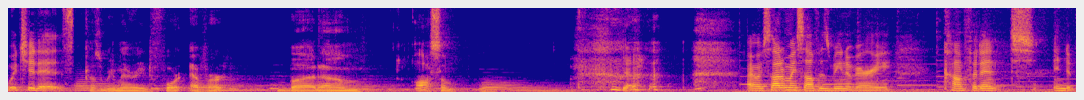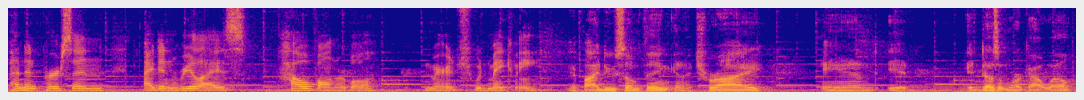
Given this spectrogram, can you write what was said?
which it is. because we'll be married forever, but um, awesome. Yeah. I always thought of myself as being a very confident, independent person. I didn't realize how vulnerable marriage would make me. if I do something and I try and it it doesn't work out well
